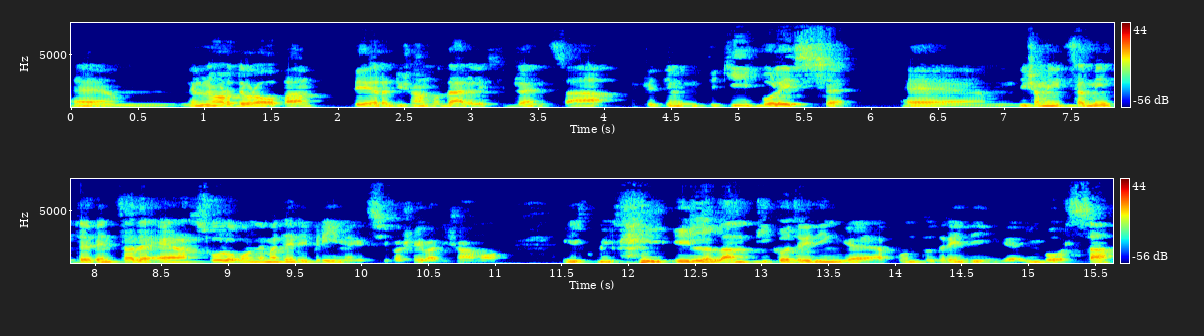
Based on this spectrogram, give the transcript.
ehm, nel nord Europa per diciamo dare l'esigenza a effettivamente chi volesse eh, diciamo inizialmente pensate era solo con le materie prime che si faceva diciamo il, il, l'antico trading appunto trading in borsa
